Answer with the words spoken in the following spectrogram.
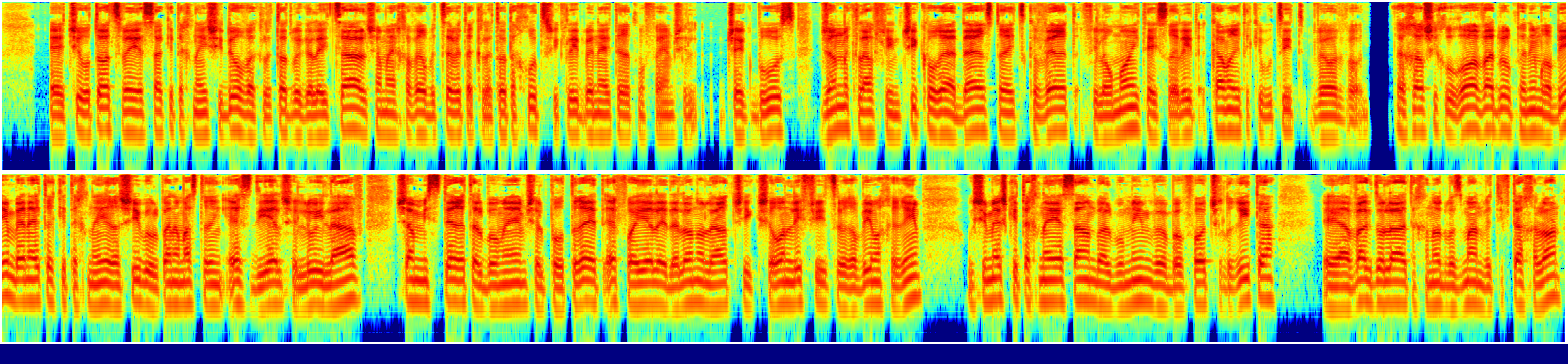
את שירותו הצבאי עשה כטכנאי שידור והקלטות בגלי צה"ל, שם היה חבר בצוות הקלטות החוץ שהקליט בין היתר את מופעיהם של ג'ק ברוס, ג'ון מקלפלין, צ'יק קוריאה, דייר סטרייטס, כוורת, הפילהרמונית הישראלית, הקאמרית הקיבוצית ועוד ועוד. לאחר שחרורו עבד באולפנים רבים, בין היתר כטכנאי ראשי באולפן ה mastering SDL של לואי להב, שם מסתר את אלבומיהם של פורטרט, איפה הילד, אלון אולארצ'יק, שרון ליפשיץ ורבים אחרים. הוא שימש כטכנאי הסאונד באלבומים ובהופעות של ריטה, אהבה גדולה, תחנות בזמן ותפתח חלון.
